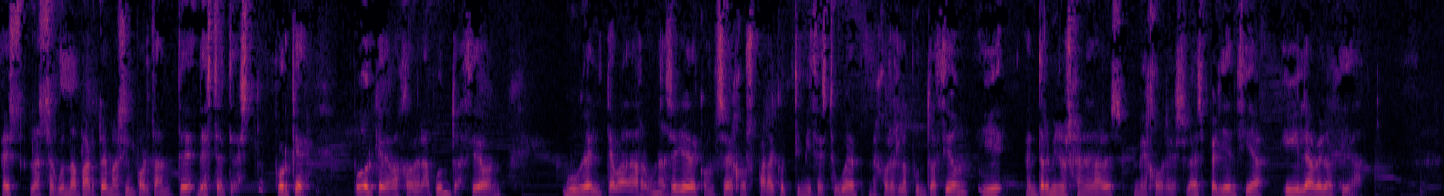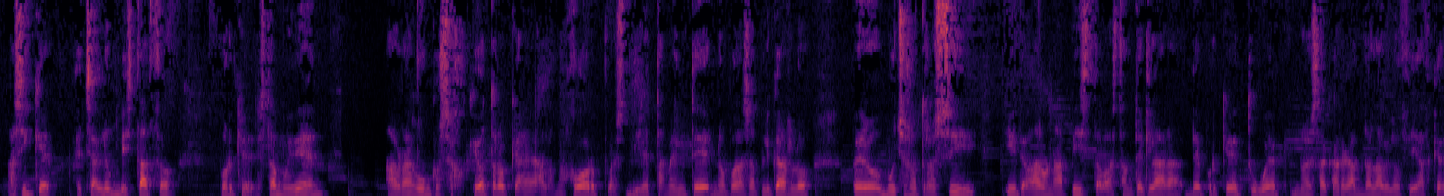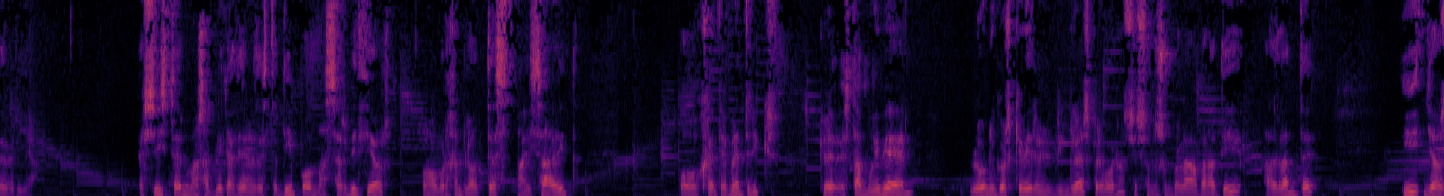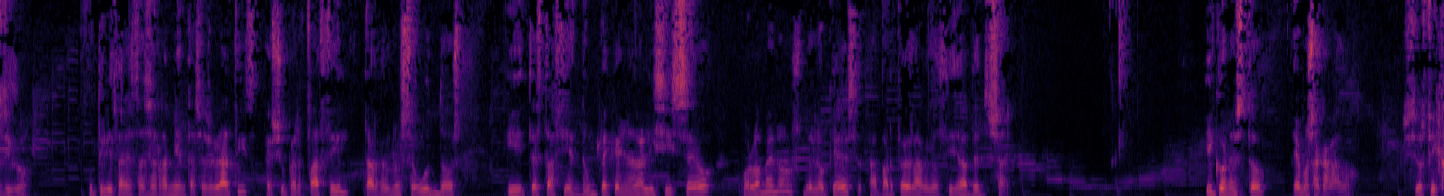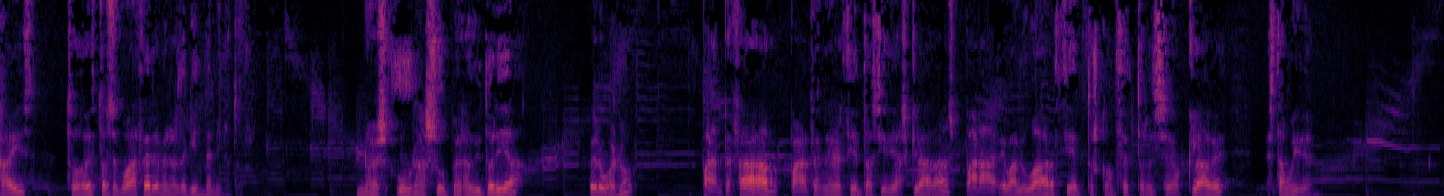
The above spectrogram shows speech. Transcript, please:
es la segunda parte más importante de este texto. ¿Por qué? Porque debajo de la puntuación, Google te va a dar una serie de consejos para que optimices tu web, mejores la puntuación y, en términos generales, mejores la experiencia y la velocidad. Así que echarle un vistazo porque está muy bien. Habrá algún consejo que otro que a lo mejor pues directamente no puedas aplicarlo, pero muchos otros sí y te va a dar una pista bastante clara de por qué tu web no está cargando a la velocidad que debería. Existen más aplicaciones de este tipo, más servicios, como por ejemplo Test My Site o GTmetrix, que están muy bien. Lo único es que vienen en inglés, pero bueno, si eso no es un problema para ti, adelante. Y ya os digo, utilizar estas herramientas es gratis, es súper fácil, tarda unos segundos y te está haciendo un pequeño análisis SEO, por lo menos, de lo que es la parte de la velocidad de tu site. Y con esto hemos acabado. Si os fijáis, todo esto se puede hacer en menos de 15 minutos. No es una super auditoría, pero bueno, para empezar, para tener ciertas ideas claras, para evaluar ciertos conceptos de SEO clave, está muy bien.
